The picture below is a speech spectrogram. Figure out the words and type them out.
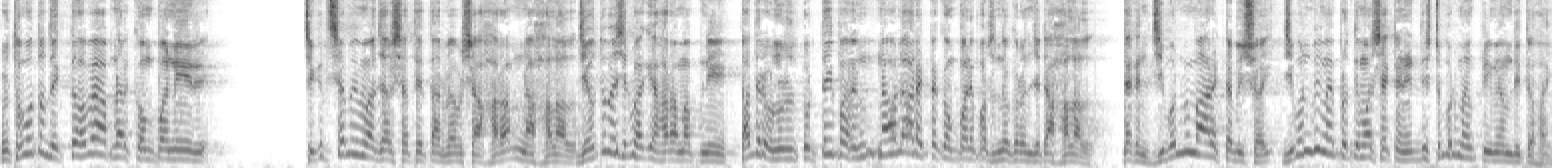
প্রথমত দেখতে হবে আপনার কোম্পানির চিকিৎসা বিমা, যার সাথে তার ব্যবসা হারাম না হালাল। যেহেতু বেশিরভাগই হারাম, আপনি তাদের অনুরোধ করতেই পারেন, না হলে আর একটা কোম্পানি পছন্দ করেন যেটা হালাল। দেখেন, জীবন বিমা আর একটা বিষয়। জীবন বিমায় প্রতি মাসে একটা নির্দিষ্ট পরিমাণ প্রিমিয়াম দিতে হয়।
